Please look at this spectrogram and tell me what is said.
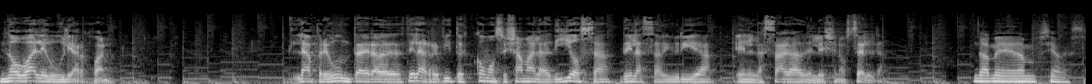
No vale googlear, Juan. La pregunta era, te la repito, es cómo se llama la diosa de la sabiduría en la saga de Legend of Zelda. dame, dame opciones.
